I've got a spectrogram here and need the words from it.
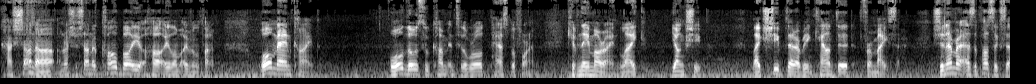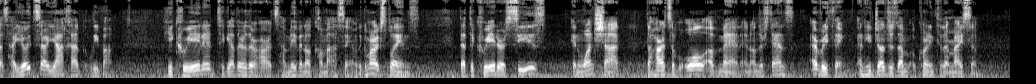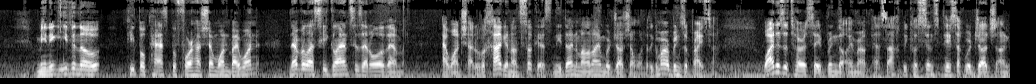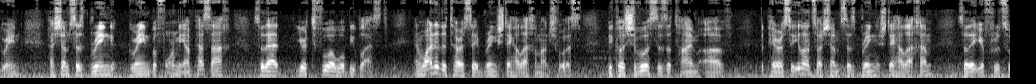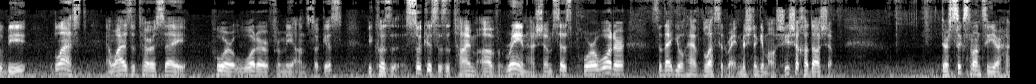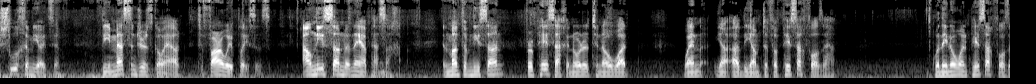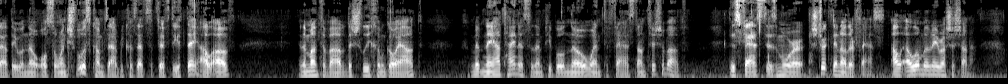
Hashana, on Rosh Hashanah, Kol Ha'elam All mankind, all those who come into the world pass before him. Kivnei Marain, like young sheep, like sheep that are being counted for Maisa. Shenemar, as the Pasuk says, Hayotzar Yachad Libam. He created together their hearts. Hamivin al Asayim. The Gemara explains that the Creator sees in one shot the hearts of all of man and understands everything, and He judges them according to their maisim. Meaning, even though people pass before Hashem one by one, nevertheless He glances at all of them at one shot. On Sukkot, Nidanim Alamayim were judged on one. The Gemara brings a brisa. Why does the Torah say bring the Omer on Pesach? Because since Pesach were judged on grain, Hashem says bring grain before me on Pesach so that your tefua will be blessed. And why did the Torah say bring shtei halechem on Shavuos? Because Shavuos is a time of the Paras Ilan, so Hashem says bring shtei halechem so that your fruits will be blessed. And why does the Torah say pour water for me on Sukkot? Because Sukkot is a time of rain. Hashem says pour water so that you'll have blessed rain. Mishnah Gimel, Shisha Chadashim. There are six months a year, Hashluchim Yotzim. The messengers go out to faraway places. Al Nisan v'nei Pesach. In the month of Nisan for Pesach, in order to know what when uh, the Yom Tov of Pesach falls out. When they know when Pesach falls out, they will know also when Shavuos comes out because that's the fiftieth day. Al Av. In the month of Av, the Shlichim go out, Mibnei Hatainis, so then people know when to fast on Tisha B'av. This fast is more strict than other fasts. Al Elul Mibnei Rosh Hashanah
